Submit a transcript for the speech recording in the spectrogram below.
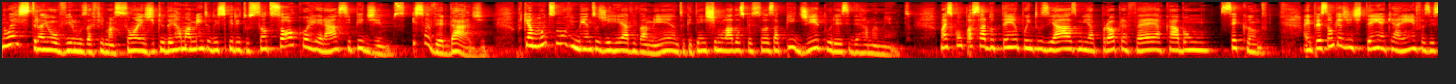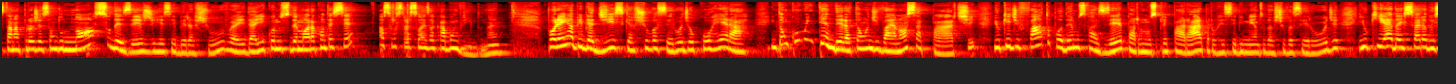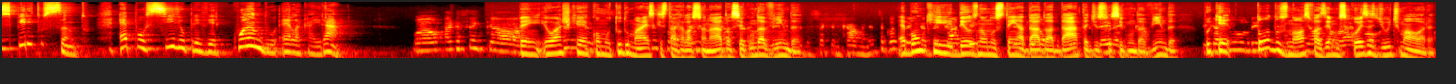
Não é estranho ouvirmos afirmações de que o derramamento do Espírito Santo só ocorrerá se pedirmos. Isso é verdade? Porque há muitos movimentos de reavivamento que têm estimulado as pessoas a pedir por esse derramamento. Mas com o passar do tempo, o entusiasmo e a própria fé acabam secando. A impressão que a gente tem é que a ênfase está na projeção do nosso desejo de receber a chuva, e daí, quando isso demora a acontecer, as frustrações acabam vindo, né? Porém, a Bíblia diz que a chuva serôdia ocorrerá. Então, como entender até onde vai a nossa parte e o que de fato podemos fazer para nos preparar para o recebimento da chuva serôdia e o que é da esfera do Espírito Santo? É possível prever quando ela cairá? Uh, Bem, eu acho que é como tudo mais que está relacionado à segunda vinda. É bom que Deus não nos tenha dado a data de sua segunda vinda, porque todos nós fazemos coisas de última hora.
